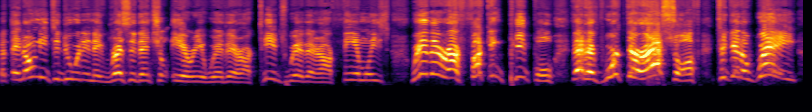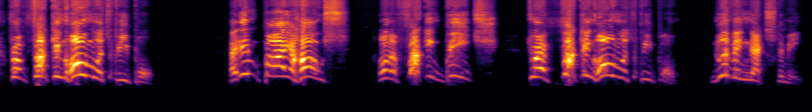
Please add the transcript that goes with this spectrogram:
But they don't need to do it in a residential area where there are kids, where there are families, where there are fucking people that have worked their ass off to get away from fucking homeless people. I didn't buy a house on a fucking beach to have fucking homeless people living next to me.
